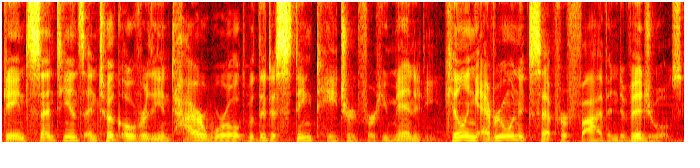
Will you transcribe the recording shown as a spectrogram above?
gained sentience and took over the entire world with a distinct hatred for humanity, killing everyone except for five individuals,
